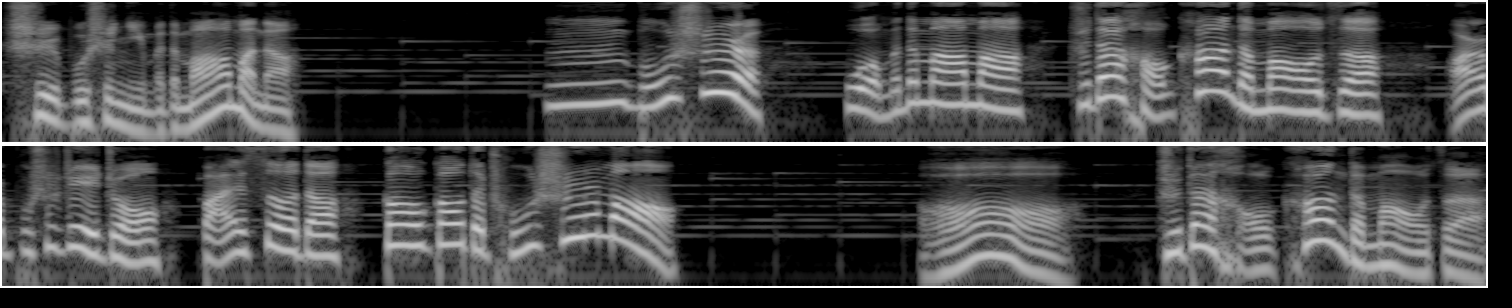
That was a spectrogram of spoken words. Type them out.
是不是你们的妈妈呢？嗯，不是，我们的妈妈只戴好看的帽子，而不是这种白色的高高的厨师帽。哦，只戴好看的帽子。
